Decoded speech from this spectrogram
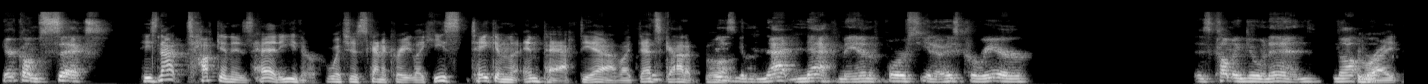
Here comes six he's not tucking his head either, which is kind of crazy. Like he's taking the impact. Yeah, like that's got to crazy on that neck, man. Of course, you know his career is coming to an end. Not right.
